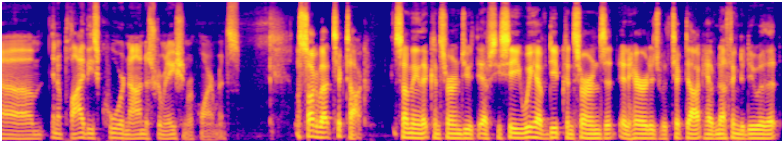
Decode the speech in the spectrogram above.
um, and apply these core non discrimination requirements. Let's talk about TikTok. Something that concerns you at the FCC. We have deep concerns at, at Heritage with TikTok, have nothing to do with it.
